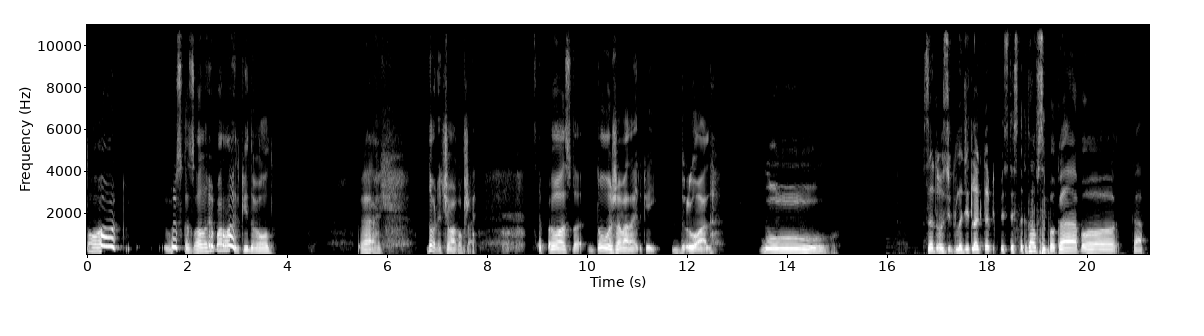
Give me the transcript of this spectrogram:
Так, ви сказали маленький дрон. Ех, ну нічого вже. Це просто дуже маленький дрон. Му. Все, друзі, кладіть лайк та підписуйтесь на канал. Всім пока. Пока.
